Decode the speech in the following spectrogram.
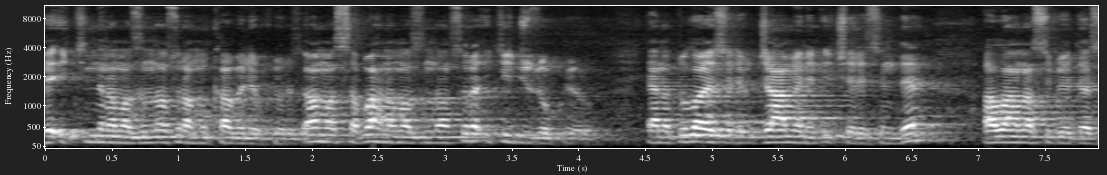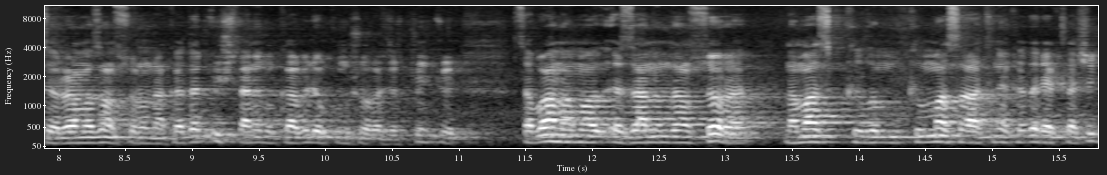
ve ikindi namazından sonra mukabele okuyoruz. Ama sabah namazından sonra iki cüz okuyorum. Yani dolayısıyla caminin içerisinde Allah nasip ederse Ramazan sonuna kadar üç tane mukabele okumuş olacak. Çünkü Sabah namaz ezanından sonra namaz kılım, kılma saatine kadar yaklaşık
